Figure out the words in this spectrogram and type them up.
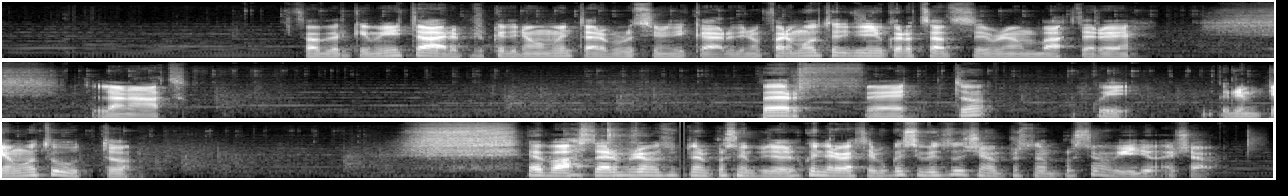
Fabbriche militari, perché dobbiamo aumentare la produzione di carri. Non fare molte divisioni corazzate se vogliamo battere la NATO. Perfetto. Qui riempiamo tutto. E basta, riprendiamo tutto nel prossimo episodio. Quindi ragazzi, per questo video ci vediamo presto nel prossimo video e ciao.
